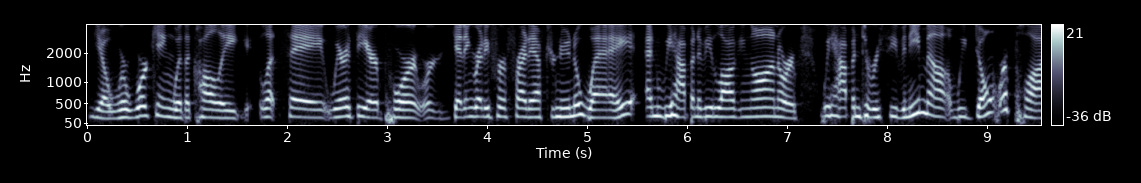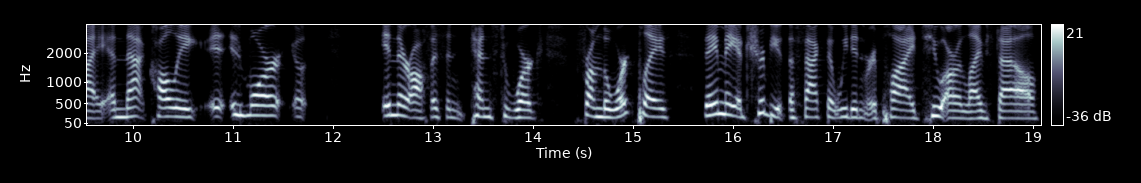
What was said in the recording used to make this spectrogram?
you know, we're working with a colleague, let's say we're at the airport, we're getting ready for a Friday afternoon away and we happen to be logging on or we happen to receive an email and we don't reply and that colleague is more uh, in their office and tends to work from the workplace they may attribute the fact that we didn't reply to our lifestyle.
